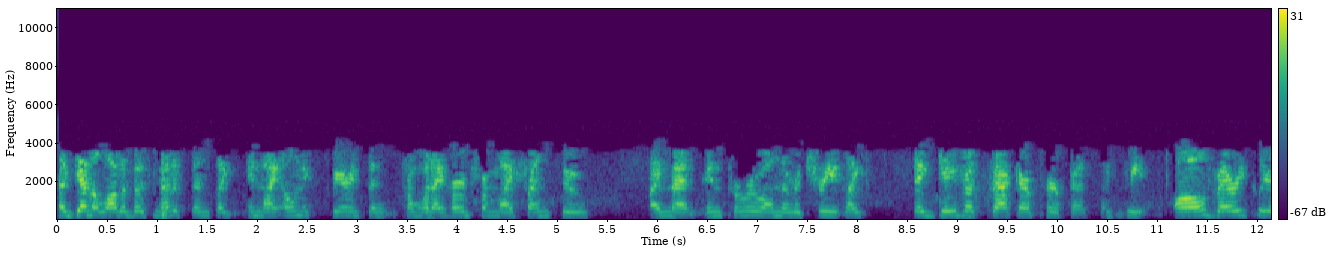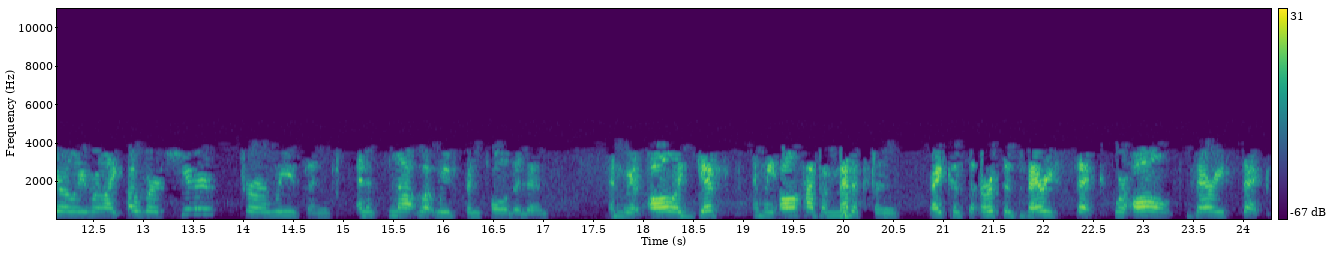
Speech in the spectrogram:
again, a lot of those medicines, like in my own experience and from what I heard from my friends who I met in Peru on the retreat, like they gave us back our purpose. Like we all very clearly were like, oh, we're here for a reason and it's not what we've been told it is. And we're all a gift and we all have a medicine, right? Because the earth is very sick. We're all very sick.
